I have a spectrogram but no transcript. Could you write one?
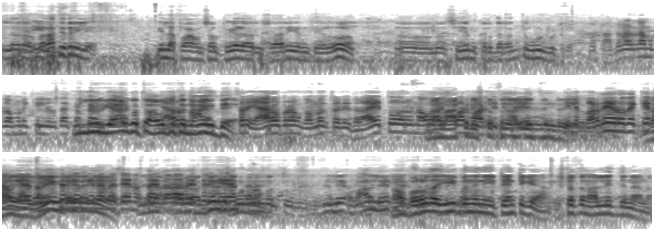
ಇಲ್ಲಾರ ಅವ್ರು ಬರತ್ತಿದ್ರು ಇಲ್ಲಿ. ಇಲ್ಲಪ್ಪ ಒಂದು ಸ್ವಲ್ಪ ಹೇಳೋರು ಅವ್ರಿಗೆ ಸಾರಿ ಅಂತ ಹೇಳು. ಸಿ ಎಂ ಕರೆದಾರಂತ ಹೋಗ್ಬಿಟ್ರು. ಅದನ್ನ ನಮ್ಮ ಗಮನಕ್ಕೆ ಇಲ್ಲಿ ಇರ್ತಕ್ಕಂಥ ಇಲ್ಲಿ ಇವ್ರಿಗೆ ಯಾರು ಗೊತ್ತಾ? ಅವ್ರ ಜೊತೆ ನಾ ಇದ್ದೆ. ಸರ್ ಯಾರೊಬ್ರು ನಮ್ಮ ಗಮನಕ್ಕೆ ತಂದಿದ್ರು ಆಯ್ತು ಅವ್ರು ನಾವು ರೆಸ್ಪಾಂಡ್ ಕಡೆ ಮಾಡ್ತಿದ್ವಿ ಇಲ್ಲಿ ಬರದೇ ಇರೋದಕ್ಕೆ ನಾವು ಏನಾದ್ರು ರೈತರಿಗೆ ಮೀನಾಮೇಷ ಏನಿಸ್ತಾ ಇದಾರ ರೈತರಿಗೆ ನಾವು ಬರೋದ ಈಗ ಬಂದಿನಿ ಈ ಟೆಂಟ್ಗೆ. ಇಷ್ಟೊತ್ತು ಅಲ್ಲಿದ್ದೆ ನಾನು.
